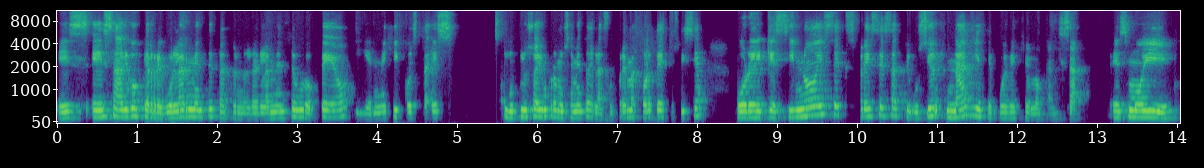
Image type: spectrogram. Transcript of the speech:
es, es algo que regularmente, tanto en el reglamento europeo y en México, está, es, incluso hay un pronunciamiento de la Suprema Corte de Justicia por el que si no es expresa esa atribución, nadie te puede geolocalizar. Es muy,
